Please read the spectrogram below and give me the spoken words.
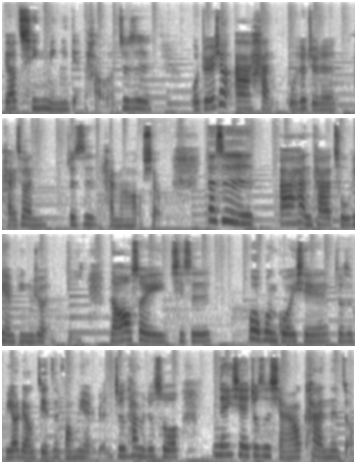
比较亲民一点好了，就是。我觉得像阿汉，我就觉得还算就是还蛮好笑，但是阿汉他出片频率很低，然后所以其实我有问过一些就是比较了解这方面的人，就是他们就说那些就是想要看那种，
